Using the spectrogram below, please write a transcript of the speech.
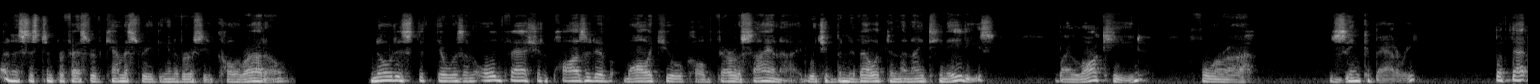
an assistant professor of chemistry at the University of Colorado, noticed that there was an old fashioned positive molecule called ferrocyanide, which had been developed in the 1980s by Lockheed for a zinc battery. But that,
